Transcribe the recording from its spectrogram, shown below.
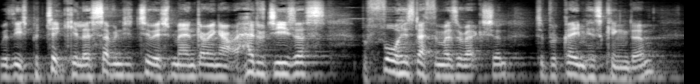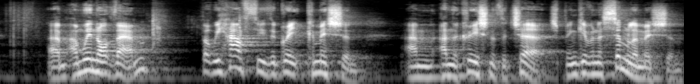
with these particular 72 ish men going out ahead of Jesus before his death and resurrection to proclaim his kingdom. Um, and we're not them, but we have, through the Great Commission um, and the creation of the church, been given a similar mission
